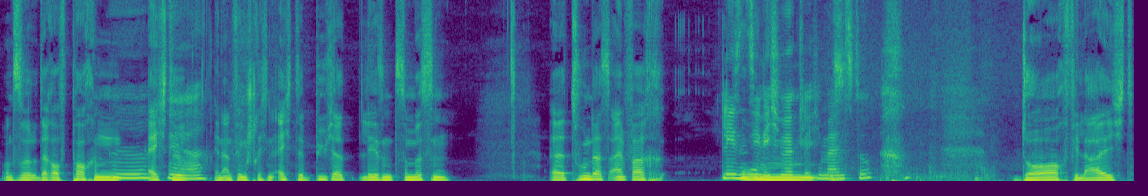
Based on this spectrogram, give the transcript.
und so darauf pochen, echte, Hm, ja. in Anführungsstrichen, echte Bücher lesen zu müssen, äh, tun das einfach Lesen sie nicht Um, wirklich, meinst du? Doch, vielleicht.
